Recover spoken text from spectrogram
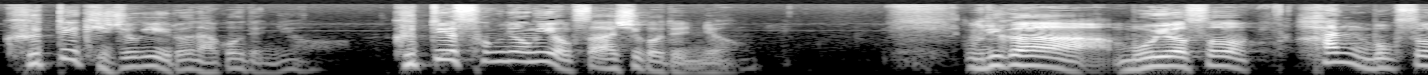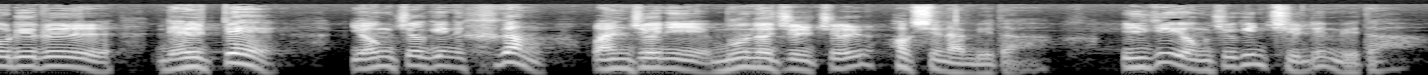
그때 기적이 일어나거든요. 그때 성령이 역사하시거든요. 우리가 모여서 한 목소리를 낼 때 영적인 흑암 완전히 무너질 줄 확신합니다. 이게 영적인 진리입니다.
